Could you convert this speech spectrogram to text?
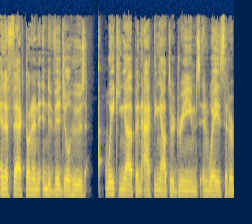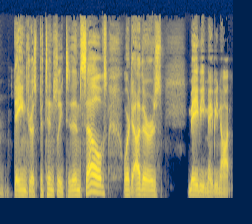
an effect on an individual who's waking up and acting out their dreams in ways that are dangerous potentially to themselves or to others? Maybe, maybe not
